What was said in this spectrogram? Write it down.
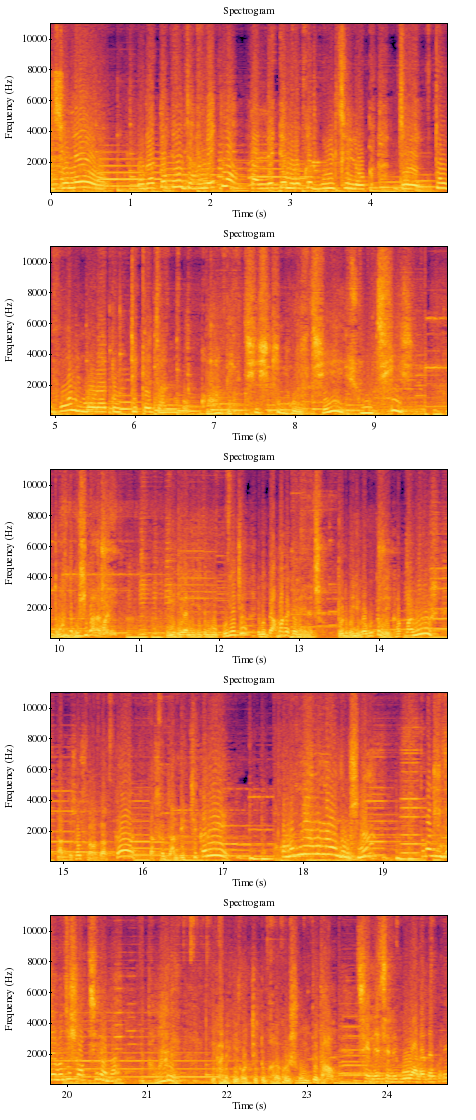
আসলে ওরা তো কেউ জানে না কাল্লেকে মুখে বলছিল যে তুই বল মোরা তোর থেকে জানব। মা দেখছিস কি বলছে শুনছিস? তোমার তো খুশি বাড়াবাড়ি নিজেরা নিজেদের মুখ পুড়িয়েছো এবং আমাকে টেনে এনেছো। তোর বাবু তো লেখক মানুষ তার তো সব শোনা দরকার তার সব জানতে ইচ্ছে করে। কোনদিন আমার না দোষ না। তোমার নিজের মধ্যে সব ছিল না। তাহলে এখানে কি হচ্ছে একটু ভালো করে শুনতে দাও। ছেলে ছেলে বউ আলাদা করে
